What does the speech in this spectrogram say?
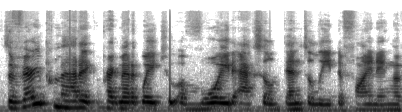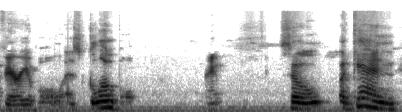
It's a very pragmatic, pragmatic way to avoid accidentally defining a variable as global, right? So again,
